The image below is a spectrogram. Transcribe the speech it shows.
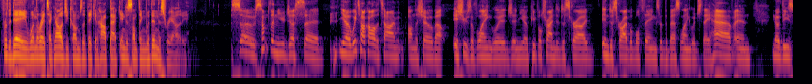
for the day when the right technology comes that they can hop back into something within this reality. So something you just said, you know, we talk all the time on the show about issues of language and you know people trying to describe indescribable things with the best language they have. And you know these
